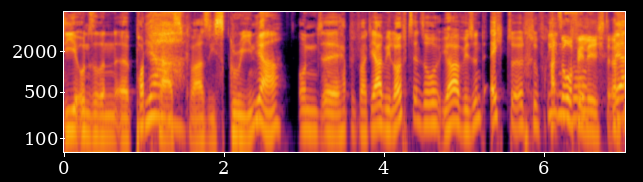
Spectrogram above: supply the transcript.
die unseren äh, Podcast Ja. quasi screent. Ja. Und äh, habe gefragt, ja, wie läuft's denn so? Ja, wir sind echt äh, zufrieden. Hat's so. aufgelegt. Ja.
